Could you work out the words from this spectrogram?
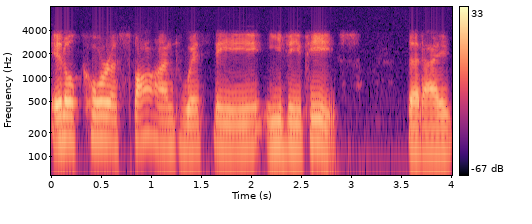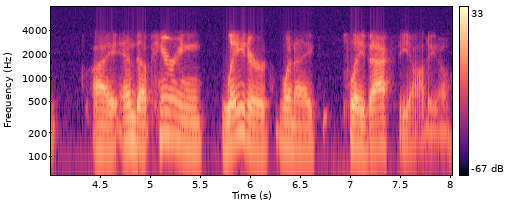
it'll correspond with the EVPs that I I end up hearing later when I play back the audio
